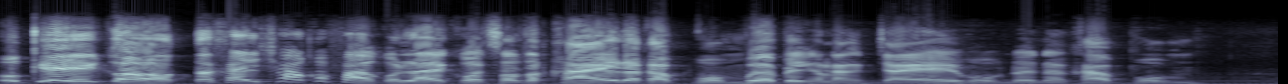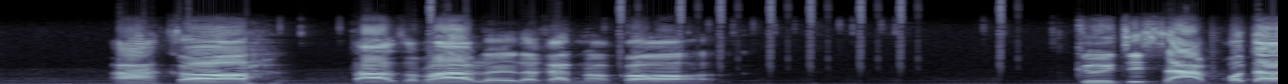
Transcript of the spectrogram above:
โอเคก็ถ้าใครชอบก็ฝากกดไลค์กด subscribe นะครับ ผมเพื่อเป็นกำลังใจให้ผมด้วยนะครับ ผม อะก็ตามสภาพเลยแล้วกันเนาะก็ คือที่สามก็จะ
